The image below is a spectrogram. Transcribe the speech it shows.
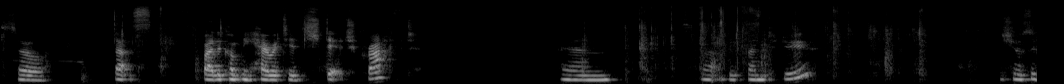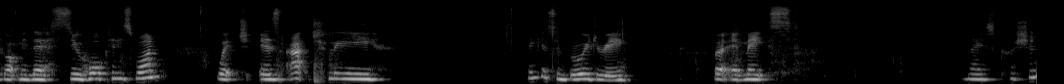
So that's by the company Heritage Stitch Craft. Um, so that'll be fun to do. She also got me this Sue Hawkins one, which is actually, I think it's embroidery, but it makes nice cushion.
